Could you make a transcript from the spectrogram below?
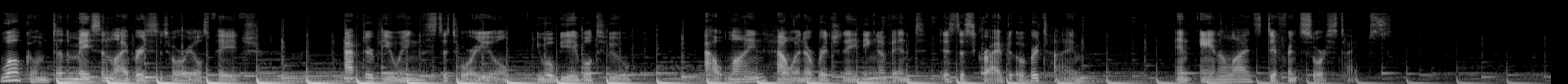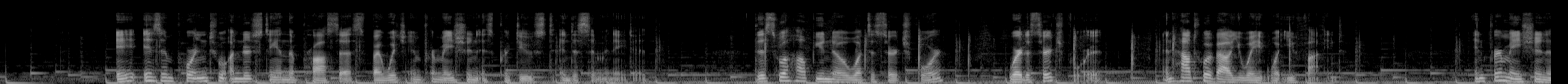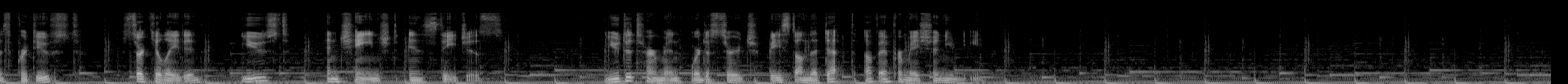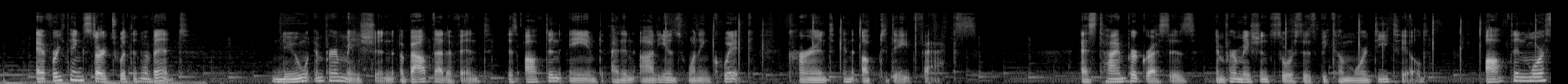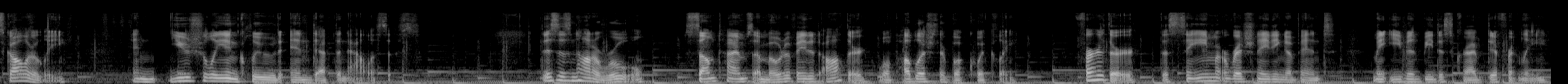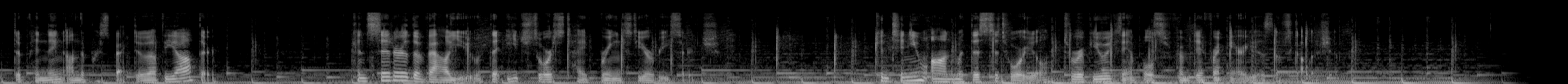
Welcome to the Mason Libraries tutorials page. After viewing this tutorial, you will be able to outline how an originating event is described over time and analyze different source types. It is important to understand the process by which information is produced and disseminated. This will help you know what to search for, where to search for it, and how to evaluate what you find. Information is produced, circulated, used, and changed in stages. You determine where to search based on the depth of information you need. Everything starts with an event. New information about that event is often aimed at an audience wanting quick, current, and up-to-date facts. As time progresses, information sources become more detailed, often more scholarly, and usually include in-depth analysis. This is not a rule. Sometimes a motivated author will publish their book quickly. Further, the same originating event may even be described differently depending on the perspective of the author. Consider the value that each source type brings to your research. Continue on with this tutorial to review examples from different areas of scholarship.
